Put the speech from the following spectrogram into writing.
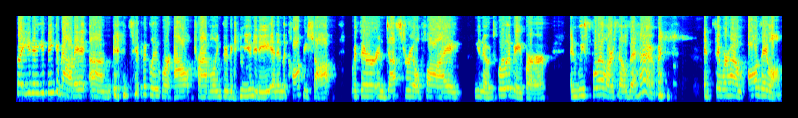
But, you know, you think about it, um, typically we're out traveling through the community and in the coffee shop with their industrial ply, you know, toilet paper, and we spoil ourselves at home. and so we're home all day long.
